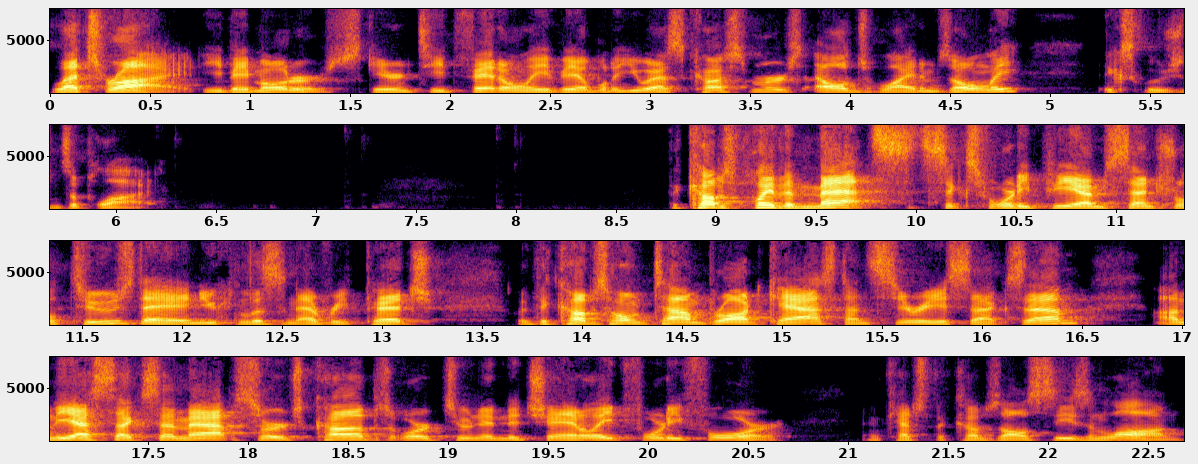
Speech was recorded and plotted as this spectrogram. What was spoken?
Let's ride. eBay Motors, guaranteed fit, only available to U.S. customers, eligible items only, exclusions apply. The Cubs play the Mets at 6:40 p.m. Central Tuesday, and you can listen every pitch with the Cubs hometown broadcast on SiriusXM. On the SXM app. Search Cubs or tune into channel 844 and catch the Cubs all season long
